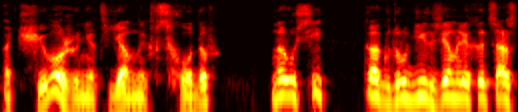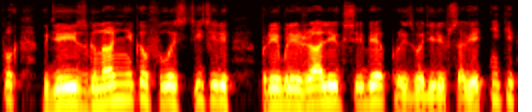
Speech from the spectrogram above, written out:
Отчего же нет явных всходов на Руси, как в других землях и царствах, где изгнанников властители приближали к себе, производили в советники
